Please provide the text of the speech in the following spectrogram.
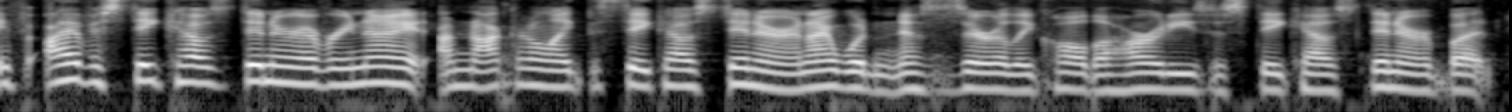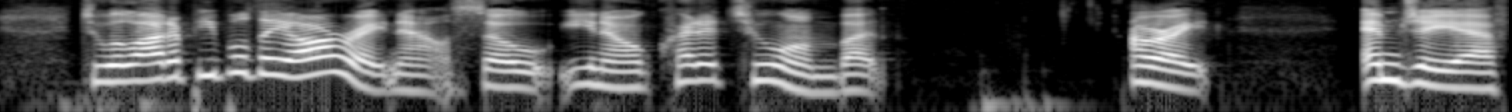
If I have a steakhouse dinner every night, I'm not gonna like the steakhouse dinner, and I wouldn't necessarily call the Hardys a steakhouse dinner, but to a lot of people they are right now. So you know, credit to them. But all right, MJF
